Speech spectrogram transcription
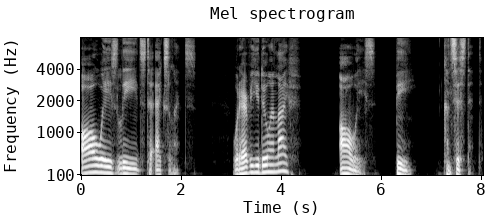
always leads to excellence. Whatever you do in life, always be consistent.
